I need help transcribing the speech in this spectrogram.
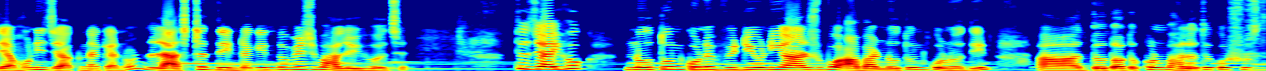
যেমনই যাক না কেন লাস্টের দিনটা কিন্তু বেশ ভালোই হয়েছে। তো যাই হোক, নতুন কোনো ভিডিও নিয়ে আসব, আবার নতুন কোনো দিন। তো ততক্ষণ ভালো থেকো, সুস্থ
